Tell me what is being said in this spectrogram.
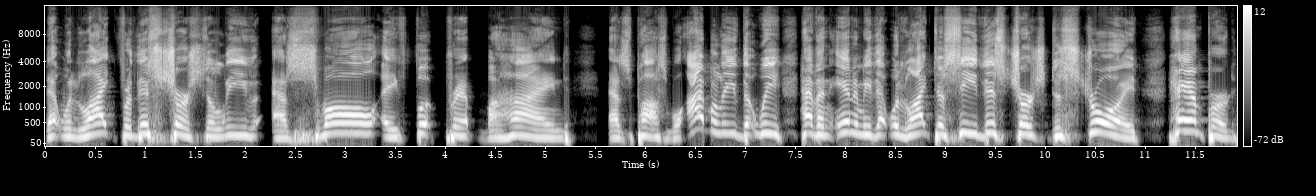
that would like for this church to leave as small a footprint behind as possible. I believe that we have an enemy that would like to see this church destroyed, hampered,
